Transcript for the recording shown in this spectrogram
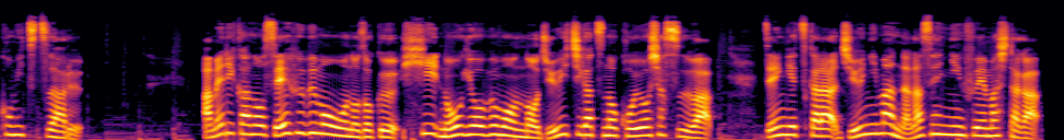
込みつつある。アメリカの政府部門を除く非農業部門の11月の雇用者数は前月から12万7000人増えましたが、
